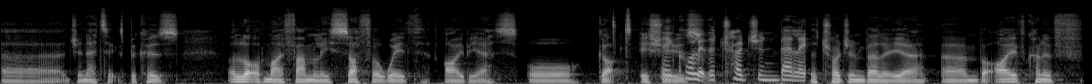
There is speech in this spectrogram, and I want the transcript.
uh, genetics, because a lot of my family suffer with IBS or gut issues. They call it the trudgeon belly. the Trojan belly, yeah. Um, but I've kind of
